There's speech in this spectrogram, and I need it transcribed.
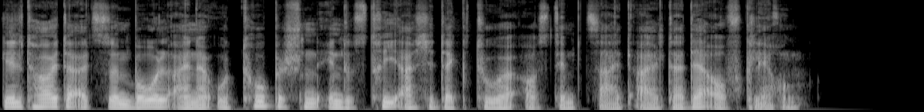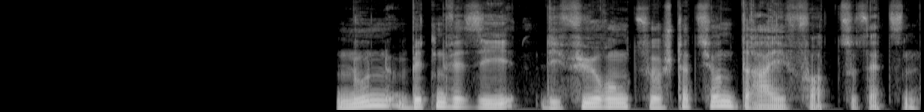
gilt heute als Symbol einer utopischen Industriearchitektur aus dem Zeitalter der Aufklärung. Nun bitten wir Sie, die Führung zur Station 3 fortzusetzen.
